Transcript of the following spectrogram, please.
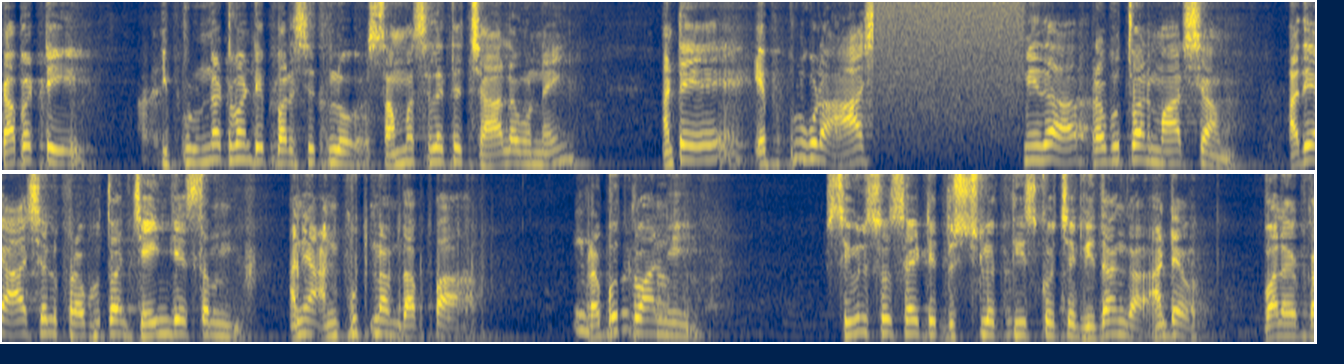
కాబట్టి ఇప్పుడు ఉన్నటువంటి పరిస్థితుల్లో సమస్యలు అయితే చాలా ఉన్నాయి. అంటే ఎప్పుడు కూడా ఆశ మీద ప్రభుత్వాన్ని మార్చాం. అదే ఆశలు ప్రభుత్వాన్ని చేంజ్ చేస్తాం అని అనుకుంటున్నాం తప్ప ప్రభుత్వాన్ని సివిల్ సొసైటీ దృష్టిలోకి తీసుకొచ్చే విధంగా అంటే వాళ్ళ యొక్క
